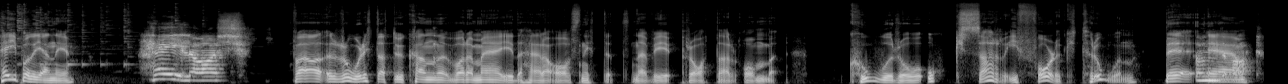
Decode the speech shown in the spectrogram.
Hej på dig Jenny! Hej Lars! Vad roligt att du kan vara med i det här avsnittet när vi pratar om kor och oxar i folktron. Det Underbart.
